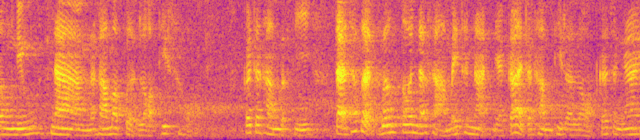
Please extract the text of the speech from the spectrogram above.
รงนิ้วนางนะคะมาเปิดหลอดที่สอง ก็จะทำแบบนี้ แต่ถ้าเกิดเบื้องต้นนักศึกษาไม่ถนัดเนี่ยก็อาจจะทำทีละหลอดก็จะง่าย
